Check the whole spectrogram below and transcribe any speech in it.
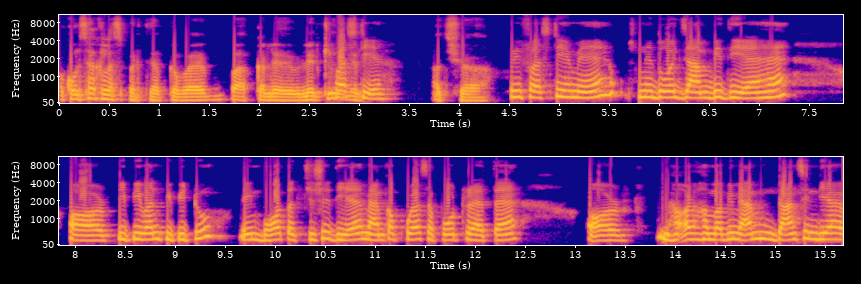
और कौन सा क्लास पढ़ते हैं आपका? आपका लड़की फ़र्स्ट ईयर अच्छा। अभी फ़र्स्ट ईयर में है उसने दो एग्ज़ाम भी दिए हैं। और पीपी वन पीपी टू लेकिन बहुत अच्छे से दिया है। मैम का पूरा सपोर्ट रहता है। और और हम अभी ma'am dance India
